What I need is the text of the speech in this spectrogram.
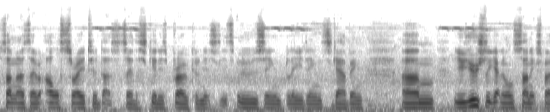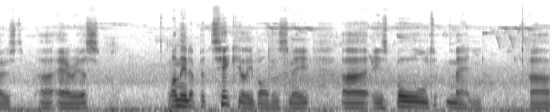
Sometimes they're ulcerated, that's to say the skin is broken, it's, it's oozing, bleeding, scabbing. Um, you usually get them on sun exposed uh, areas. One thing that particularly bothers me uh, is bald men. Uh,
